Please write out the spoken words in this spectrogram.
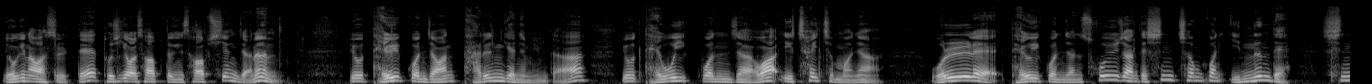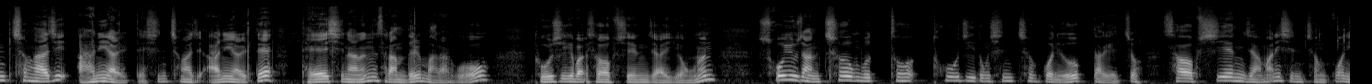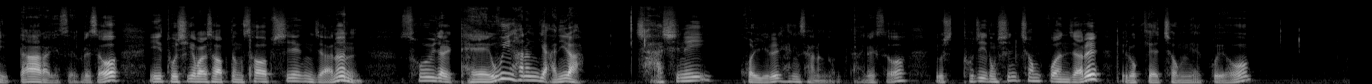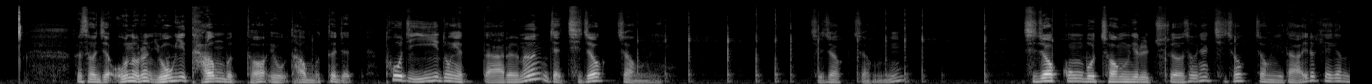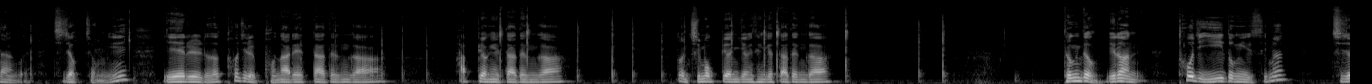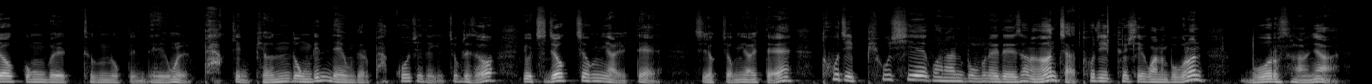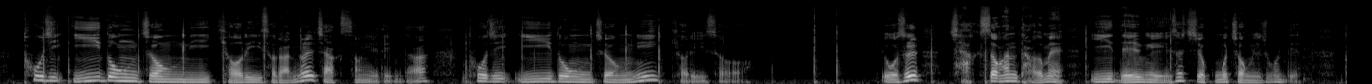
여기 나왔을 때 도시개발 사업 등의 사업 시행자는 요 대위권자와는 다른 개념입니다. 요 대위권자와 이 차이점 뭐냐? 원래 대위권자는 소유자한테 신청권 있는데 신청하지 아니할 때 신청하지 아니할 때 대신하는 사람들 말하고 도시개발 사업 시행자의 경우는 소유자는 처음부터 토지 이동 신청권이 없다겠죠. 사업 시행자만이 신청권이 있다라겠어요. 그래서 이 도시개발 사업 등 사업 시행자는 소유자를 대위하는 게 아니라 자신의 권리를 행사하는 겁니다. 그래서 이 토지 이동 신청권자를 이렇게 정리했고요. 그래서 이제 오늘은 여기 다음부터 요 다음부터 이제 토지 이동에 따르는 이제 지적 정리, 지적 정리, 지적 공부 정리를 줄여서 그냥 지적 정리다 이렇게 얘기한다는 거예요. 지적 정리. 예를 들어서 토지를 분할했다든가 합병했다든가 또는 지목 변경이 생겼다든가 등등 이런 토지 이동이 있으면 지적 공부에 등록된 내용을 바뀐 변동된 내용대로 바꿔줘야 되겠죠. 그래서 이 지적 정리할 때 지적 정리할 때 토지 표시에 관한 부분에 대해서는 자 토지 표시에 관한 부분은 무엇을 하느냐 토지 이동 정리 결의서라는 걸 작성해야 됩니다. 토지 이동 정리 결의서 이것을 작성한 다음에 이 내용에 의해서 지적 공부 정리해 주면 돼요.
